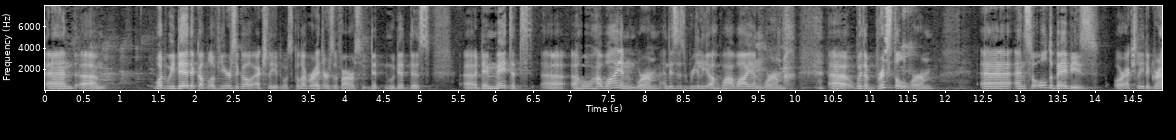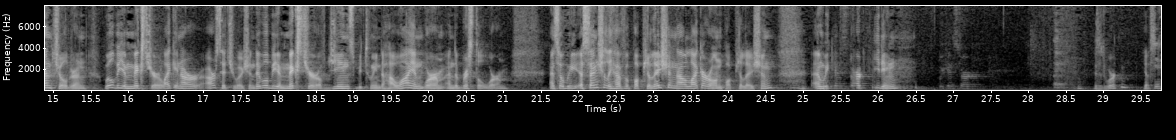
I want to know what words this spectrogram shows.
and um, what we did a couple of years ago, actually it was collaborators of ours who did, who did this, uh, they mated uh, a Hawaiian worm, and this is really a Hawaiian worm, uh, with a Bristol worm. Uh, and so all the babies or actually the grandchildren, will be a mixture, like in our, our situation, they will be a mixture of genes between the Hawaiian worm and the Bristol worm. And so we essentially have a population now like our own population, and we can start feeding. We can start, is it working? Yes. Yeah.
